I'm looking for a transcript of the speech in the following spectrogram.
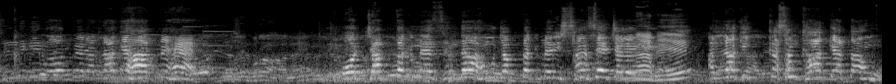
زندگی موت میرے اللہ کے ہاتھ میں ہے۔ اور جب تک میں زندہ ہوں جب تک میری سانسیں چلیں گی اللہ کی قسم کھا کہتا ہوں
